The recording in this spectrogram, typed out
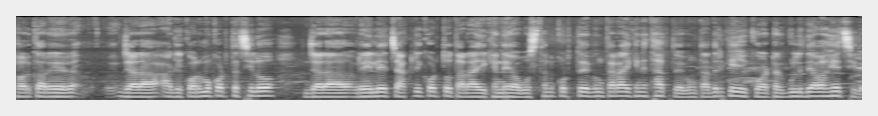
সরকারের যারা আগে কর্মকর্তা ছিল, যারা রেলে চাকরি করতো, তারা এখানে অবস্থান করতো এবং তারা এখানে থাকতো এবং তাদেরকে এই কোয়ার্টারগুলি দেওয়া হয়েছিল।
